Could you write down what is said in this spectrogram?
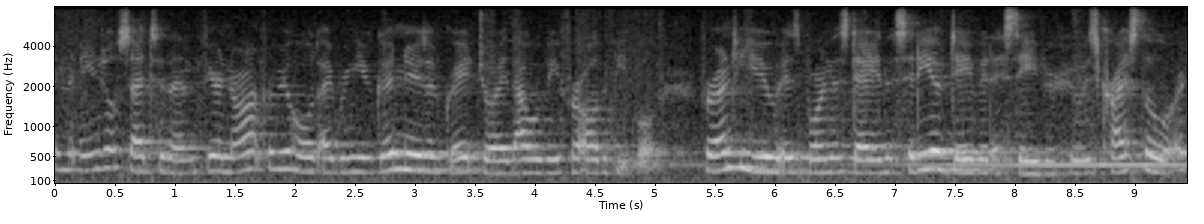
And the angel said to them, Fear not, for behold, I bring you good news of great joy that will be for all the people. For unto you is born this day in the city of David a Savior, who is Christ the Lord.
